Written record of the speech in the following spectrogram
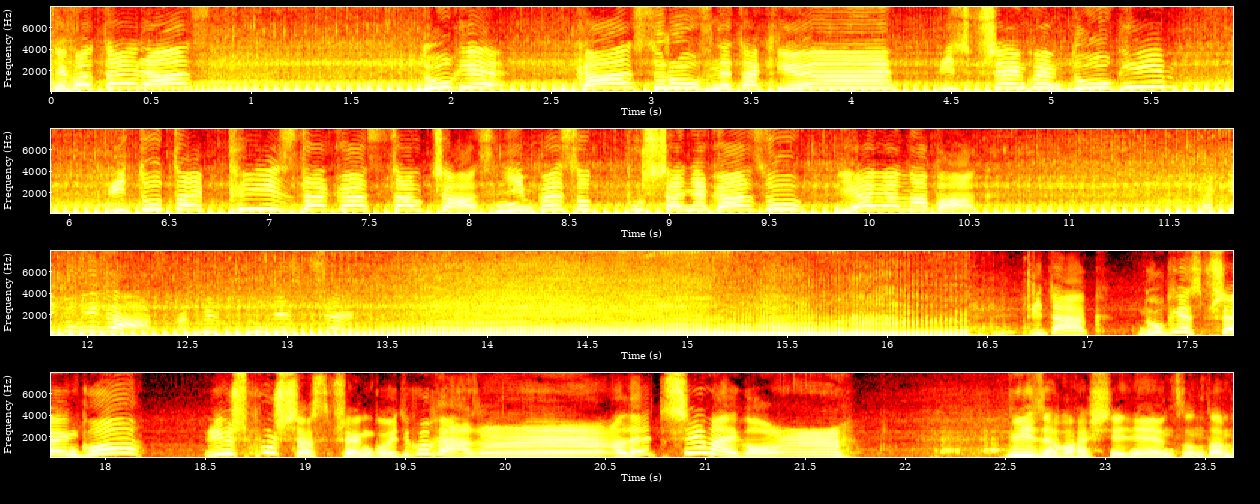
Tylko teraz długie gaz równy taki ee, i sprzęgłem długim i tutaj pizda gaz cały czas. Nim bez odpuszczania gazu, jaja na bak. Taki długi gaz, jakby długie sprzęgło. I tak, długie sprzęgło i już puszczasz sprzęgło i tylko gaz. Ale trzymaj go. Widzę właśnie, nie wiem co on tam.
